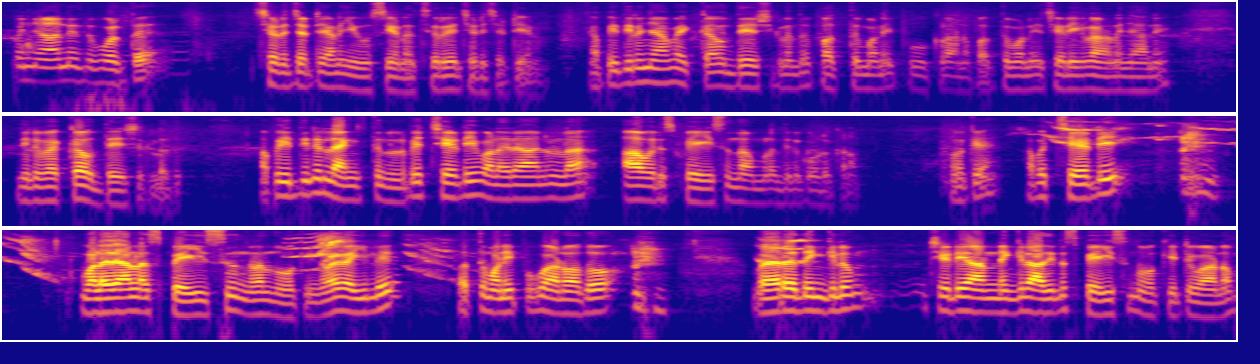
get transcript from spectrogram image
ഇപ്പം ഞാൻ ഇതുപോലത്തെ ചെടിച്ചട്ടിയാണ് യൂസ് ചെയ്യണത് ചെറിയ ചെടിച്ചട്ടിയാണ്. അപ്പോൾ ഇതിൽ ഞാൻ വെക്കാൻ ഉദ്ദേശിക്കുന്നത് പത്ത് മണി പൂക്കളാണ് പത്ത് മണി ചെടികളാണ് ഞാൻ ഇതിൽ വെക്കാൻ ഉദ്ദേശിച്ചിട്ടുള്ളത്. അപ്പോൾ ഇതിന്റെ ലെങ്ത്ത് ഉണ്ടല്ലോ ഇപ്പോൾ ചെടി വളരാനുള്ള ആ ഒരു സ്പേസ് നമ്മൾ ഇതിൽ കൊടുക്കണം. ഓക്കെ അപ്പോൾ ചെടി വളരാനുള്ള സ്പേസ് നിങ്ങൾ നോക്കി. നിങ്ങളുടെ കയ്യിൽ പത്ത് മണിപ്പൂ വേണോ അതോ വേറെ ഏതെങ്കിലും ചെടിയാണെങ്കിൽ അതിന്റെ സ്പേസ് നോക്കിയിട്ട് വേണം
